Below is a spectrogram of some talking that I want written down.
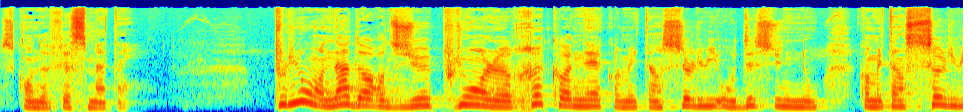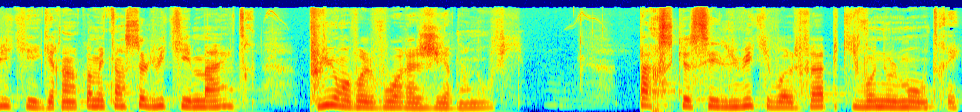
ce qu'on a fait ce matin. Plus on adore Dieu, plus on le reconnaît comme étant celui au-dessus de nous, comme étant celui qui est grand, comme étant celui qui est maître, plus on va le voir agir dans nos vies. Parce que c'est lui qui va le faire et qui va nous le montrer.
